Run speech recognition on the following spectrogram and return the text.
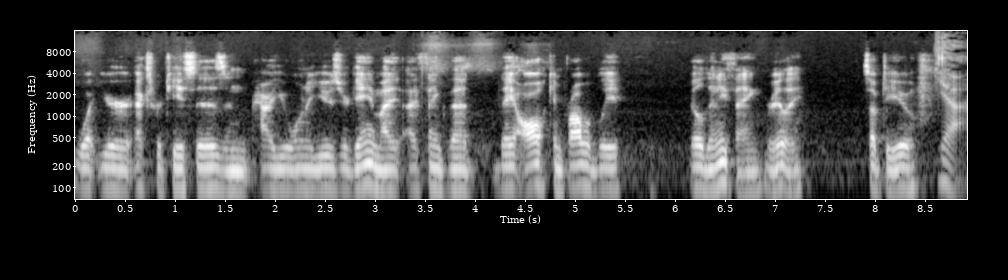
what your expertise is and how you want to use your game. I, I think that they all can probably build anything, really. It's up to you. Yeah,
